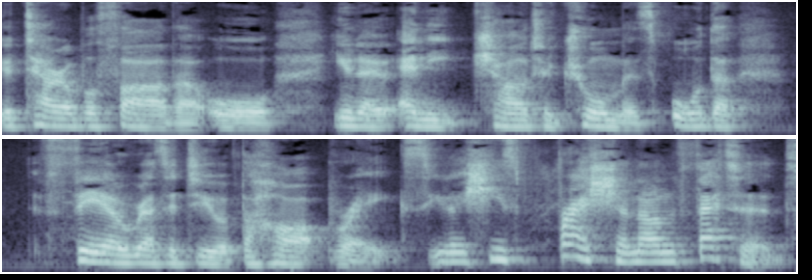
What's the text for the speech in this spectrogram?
your terrible father or you know any childhood traumas or the fear residue of the heartbreaks. You know she's fresh and unfettered.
